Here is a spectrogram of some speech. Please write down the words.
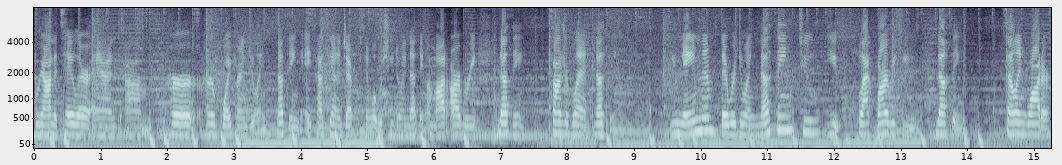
Breonna Taylor and um, her her boyfriend doing? Nothing. Atatiana Jefferson, what was she doing? Nothing. Ahmaud Arbery, nothing. Sandra Bland, nothing. You name them, they were doing nothing to you. Black barbecues, nothing. Selling water,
